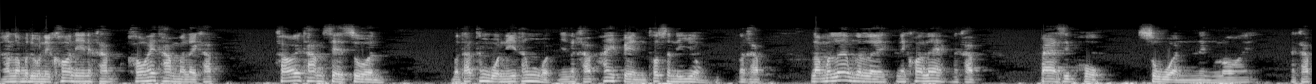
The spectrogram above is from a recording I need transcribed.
อะเรามาดูในข้อนี้นะครับเขาให้ทำอะไรครับเขาให้ทำเศษส่วนบรรทัดทั้งบนนี้ทั้งหมดนี้นะครับ ให้เป็นทศนิยมนะครับ เรามาเริ่มกันเลยในข้อแรกนะครับ 86 ส่วน 100 นะครับ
